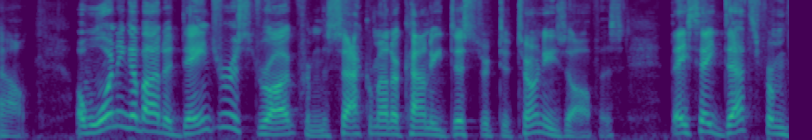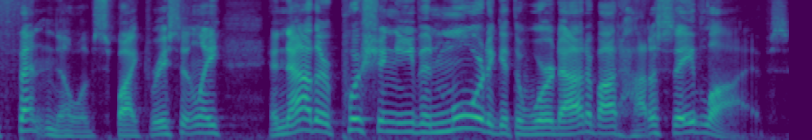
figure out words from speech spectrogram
Now, a warning about a dangerous drug from the Sacramento County District Attorney's Office. They say deaths from fentanyl have spiked recently, and now they're pushing even more to get the word out about how to save lives.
